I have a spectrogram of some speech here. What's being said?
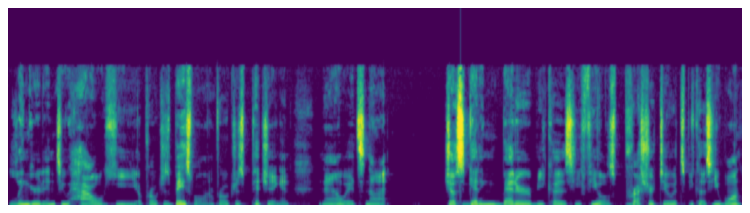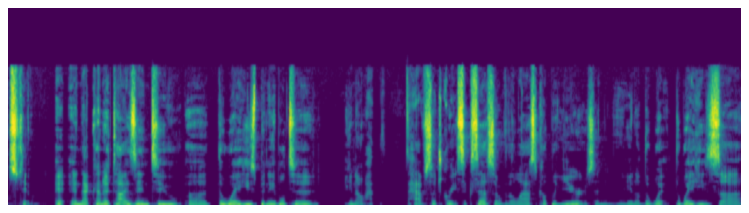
lingered into how he approaches baseball and approaches pitching. And now it's not just getting better because he feels pressure to, it's because he wants to and that kind of ties into uh, the way he's been able to, you know, ha- have such great success over the last couple of years, and you know the way the way he's, uh,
